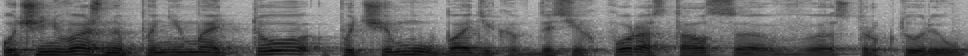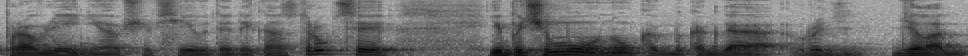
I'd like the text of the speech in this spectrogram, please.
Очень важно понимать то, почему Бадиков до сих пор остался в структуре управления вообще всей вот этой конструкции, и почему, ну, как бы, когда вроде дела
